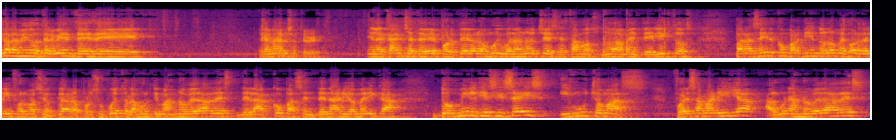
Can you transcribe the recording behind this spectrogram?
¿Qué tal amigos televidentes de Canal Cancha TV? En la cancha TV Portero, muy buenas noches, estamos nuevamente listos para seguir compartiendo lo mejor de la información. Claro, por supuesto, las últimas novedades de la Copa Centenario América 2016 y mucho más. Fuerza Amarilla, algunas novedades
